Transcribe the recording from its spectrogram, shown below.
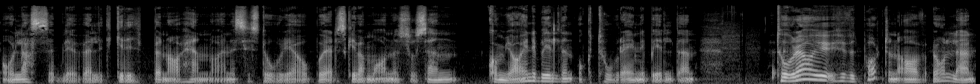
och Lasse blev väldigt gripen av henne och hennes historia och började skriva manus och sen kom jag in i bilden och Tora in i bilden. Tora har ju huvudparten av rollen.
